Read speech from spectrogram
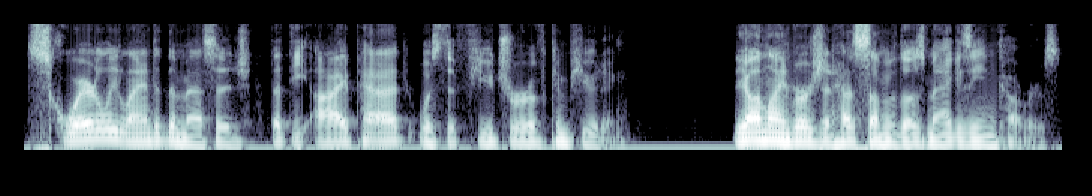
squarely landed the message that the iPad was the future of computing. The online version has some of those magazine covers.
